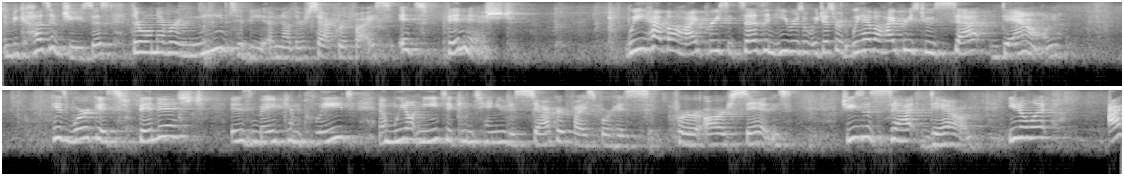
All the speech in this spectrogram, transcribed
And because of Jesus, there will never need to be another sacrifice. It's finished. We have a high priest, it says in Hebrews what we just read, we have a high priest who sat down. His work is finished, it is made complete, and we don't need to continue to sacrifice for his for our sins. Jesus sat down. You know what? I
